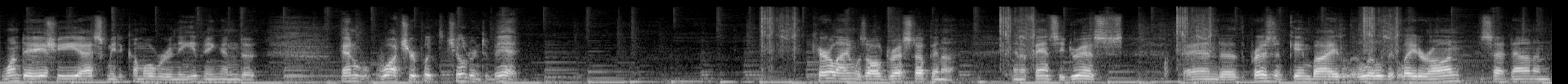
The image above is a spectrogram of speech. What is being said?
one day she asked me to come over in the evening and uh, and watch her put the children to bed. Caroline was all dressed up in a in a fancy dress, and uh, the president came by a little bit later on, sat down and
